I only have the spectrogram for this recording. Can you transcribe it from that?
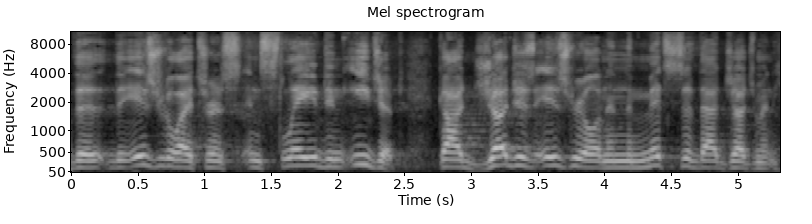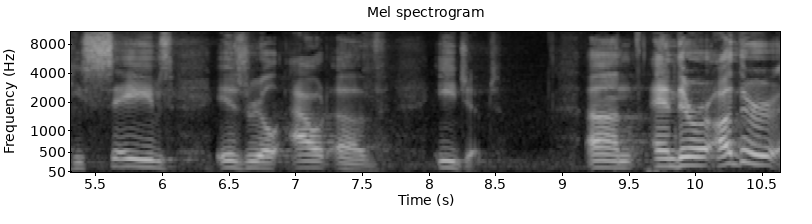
the, the Israelites are enslaved in Egypt, God judges Israel, and in the midst of that judgment, He saves Israel out of Egypt. Um, and there are other, uh,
